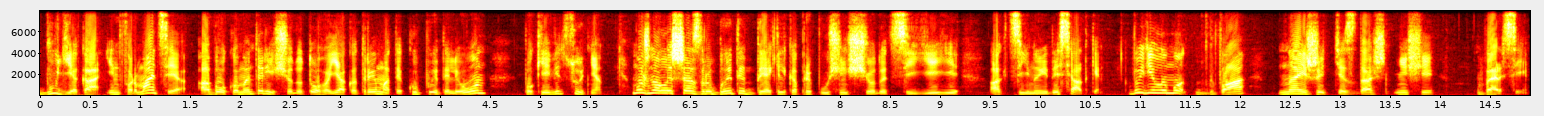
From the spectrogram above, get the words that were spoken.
будь-яка інформація або коментарі щодо того, як отримати, купити Ліон, поки відсутня. Можна лише зробити декілька припущень щодо цієї акційної десятки. Виділимо два найжиттєздатніші версії:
